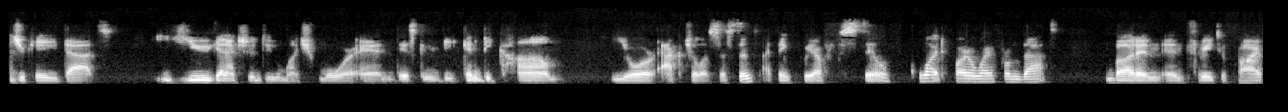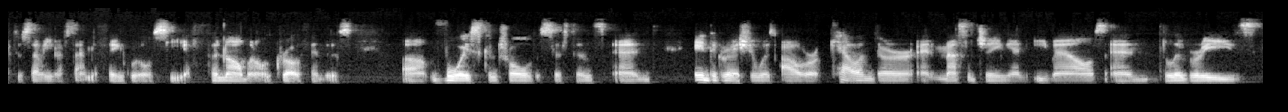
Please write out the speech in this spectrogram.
educate that you can actually do much more, and this can be can become your actual assistant. I think we are still quite far away from that. But in, in three to five to seven years' time, I think we will see a phenomenal growth in this uh, voice controlled assistants and integration with our calendar and messaging and emails and deliveries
